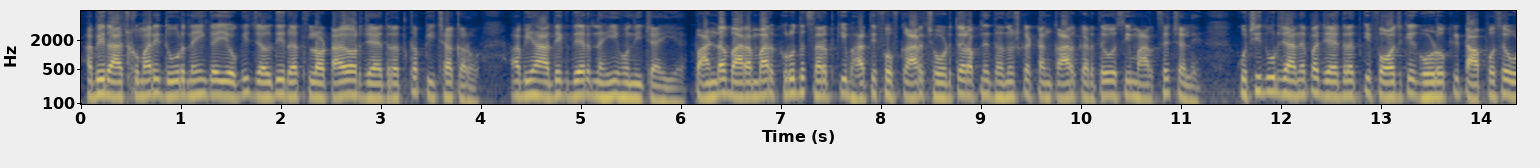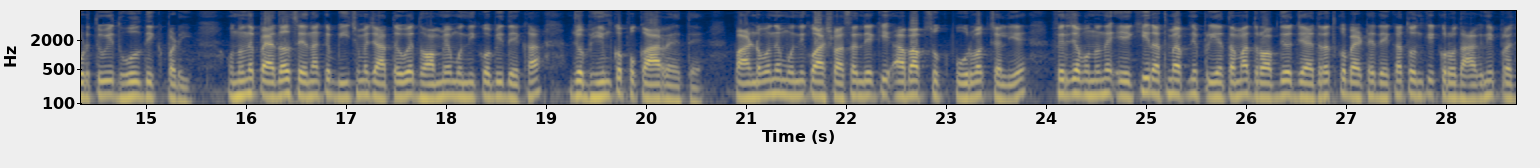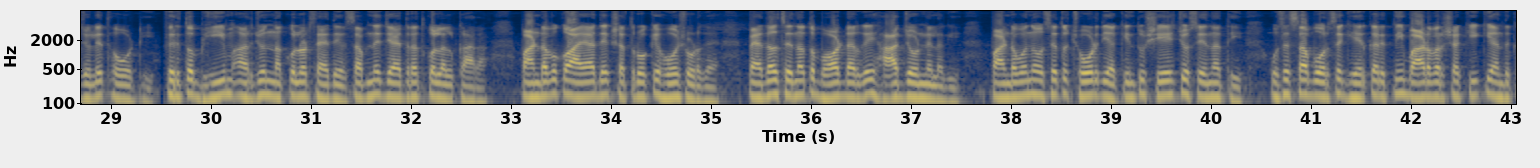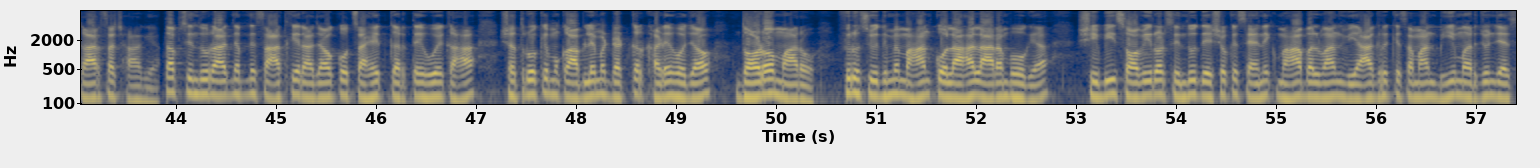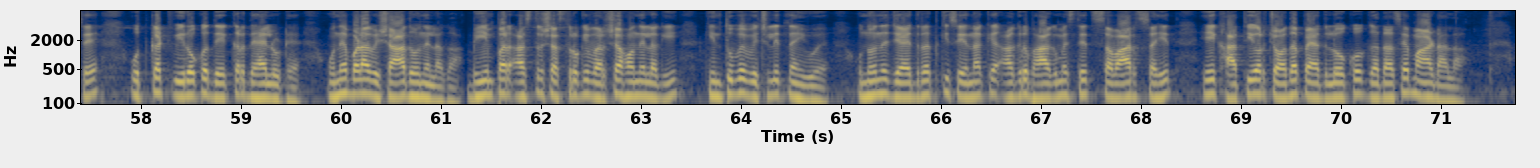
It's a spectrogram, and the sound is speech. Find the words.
अभी राजकुमारी दूर नहीं गई होगी, जल्दी रथ लौटाओ और जयद्रथ का पीछा करो। अब यहाँ अधिक देर नहीं होनी चाहिए। पांडव बारंबार क्रुद्ध सर्प की भांति फुफकार छोड़ते और अपने धनुष का टंकार करते हुए उसी मार्ग से चले। कुछ ही दूर जाने पर जयद्रथ की फौज के घोड़ों की टापों से उड़ती हुई धूल दिख पड़ी। उन्होंने पैदल सेना के बीच में जाते हुए धौम्य मुनि को भी देखा, जो भीम को पुकार रहे थे। पांडवों ने मुनि को आश्वासन दिया कि अब आप सुखपूर्वक चलिए। फिर जब उन्होंने एक ही रथ में अपनी प्रियतमा द्रौपदी और जयद्रथ को बैठे देखा तो उनकी क्रोधाग्नि प्रज्वलित हो उठी। फिर तो भीम, अर्जुन, नकुल और सहदेव सबने जयद्रथ को ललकारा। पांडवों को आया देख शत्रुओं के होश उड़ गए। पैदल सेना तो बहुत डर गई, हाथ जोड़ने लगी। पांडवों ने उसे तो छोड़ दिया, किंतु शेष जो सेना थी, उसे सब ओर से घेर कर इतनी बाढ़ वर्षा की कि अंधकार सा छा गया। तब सिंधुराज ने अपने साथ के राजाओं को उत्साहित करते हुए कहा, शत्रुओं के मुकाबले में डटकर खड़े हो जाओ, दौड़ो, मारो। फिर उस युद्ध में महान कोलाहल आरंभ हो गया। शिबी, सौवीर और सिंधु देशों के सैनिक महाबलवान व्याघ्र के समान भीम, अर्जुन जैसे उत्कट वीरों को देखकर दहल उठे। उन्हें बड़ा विषाद होने लगा। भीम पर अस्त्र शस्त्रों की वर्षा होने लगी, किंतु वे विचलित नहीं हुए। उन्होंने जयद्रथ की सेना के अग्रभाग में स्थित सवार सहित एक हाथी और चौदह पैदलों को गदा से मार डाला।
